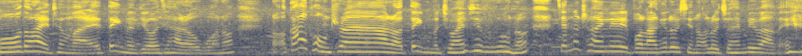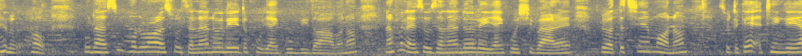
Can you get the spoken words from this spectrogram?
မောသွားတယ်ထင်ပါတယ်တိတ်မပြောကြတော့ဘူးပေါ့နော်အကောက်ခုံ tran ကတော့တိတ်မ join ဖြစ်ဘူးပေါ့နော်ကျန်တဲ့ train လေးပေါ်လာခဲ့လို့ရှင်တော့အဲ့လို join ပေးပါမယ်လို့ဟုတ်ဟိုဒါဆုဟိုတော့ဆုဇလန်တို့လေးတစ်ခုရိုက်ကူးပြီးသွားတာပေါ့နော်နောက်ထပ်လည်းဆုဇလန်တို့လေးရိုက်ဖို့ရှိပါတယ်ပြီးတော့တချင်းပေါ့နော်ဆိုတကယ်အထင်ကြီးရ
